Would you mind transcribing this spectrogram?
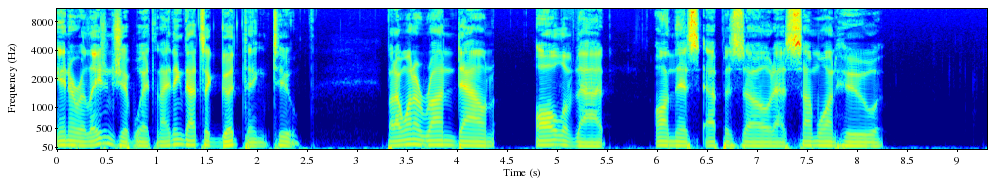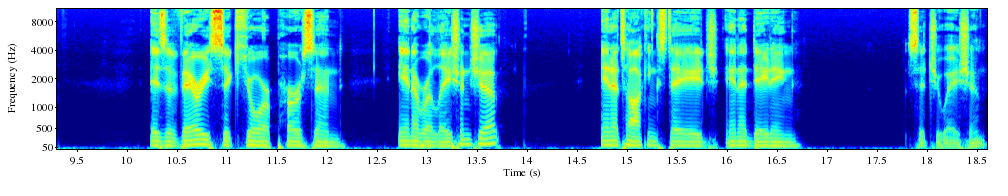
in a relationship with. And I think that's a good thing too. But I want to run down all of that on this episode as someone who is a very secure person in a relationship, in a talking stage, in a dating situation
